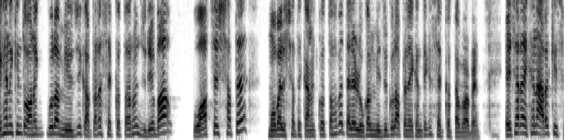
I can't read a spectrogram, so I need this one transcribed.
এখানে কিন্তু অনেকগুলো মিউজিক আপনারা সেট করতে পারবেন। যদিও বা ওয়াচের সাথে মোবাইলের সাথে কানেক্ট করতে হবে, তাহলে লোকাল মিউজিকগুলো আপনারা এখান থেকে সেট করতে পারবেন। এছাড়া এখানে আরও কিছু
